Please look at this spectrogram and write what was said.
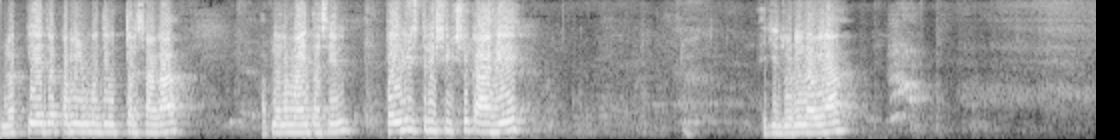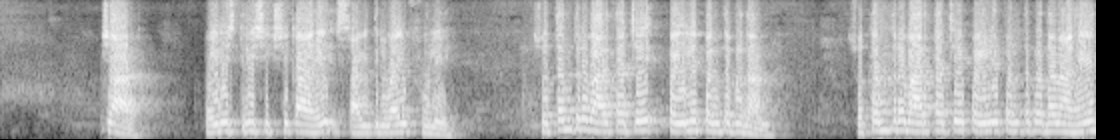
नक्की याच्या कमेंटमध्ये उत्तर सांगा. आपल्याला माहीत असेल. पहिली स्त्री शिक्षिका आहे. याची जोडी लावूया. चार. पहिली स्त्री शिक्षिका आहे सावित्रीबाई फुले. स्वतंत्र भारताचे पहिले पंतप्रधान. स्वतंत्र भारताचे पहिले पंतप्रधान आहेत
